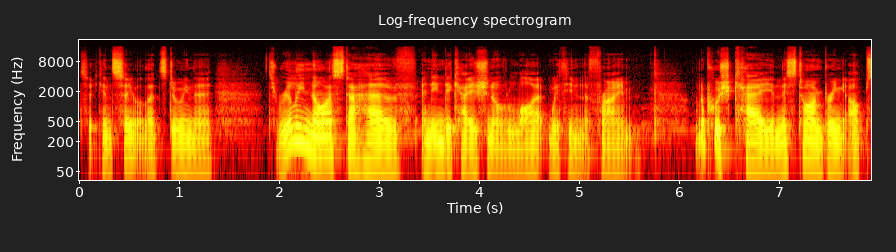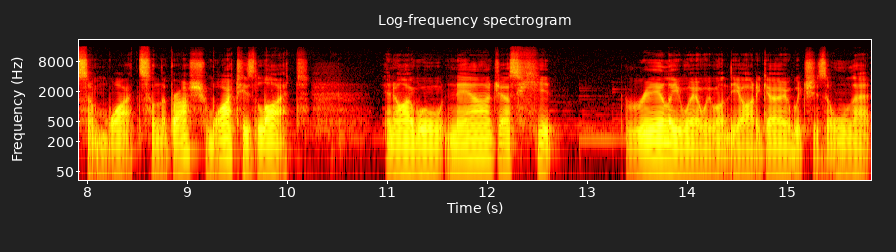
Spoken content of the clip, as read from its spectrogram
so you can see what that's doing there. It's really nice to have an indication of light within the frame. I'm going to push K and this time bring up some whites on the brush. White is light. And I will now just hit really where we want the eye to go, which is all that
